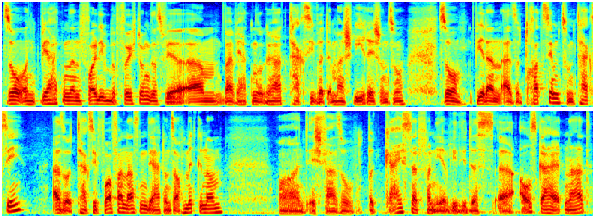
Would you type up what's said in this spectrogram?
So und wir hatten dann voll die Befürchtung, dass wir, ähm, weil wir hatten so gehört, Taxi wird immer schwierig und so. So, wir dann also trotzdem zum Taxi, also Taxi vorfahren lassen. Der hat uns auch mitgenommen. Und ich war so begeistert von ihr, wie sie das äh, ausgehalten hat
